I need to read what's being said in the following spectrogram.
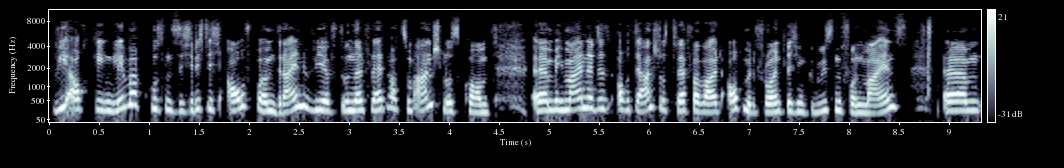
wie auch gegen Leverkusen, sich richtig aufbäumt reinwirft und dann vielleicht noch zum Anschluss kommt. Ähm, ich meine, das, auch der Anschlusstreffer war halt auch mit freundlichen Grüßen von Mainz. Ähm,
